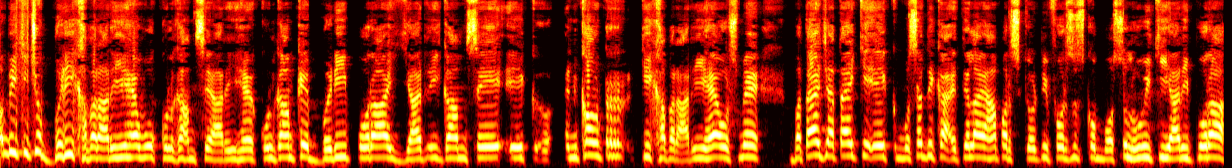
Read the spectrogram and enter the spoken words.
अभी की जो बड़ी खबर आ रही है, वो कुलगाम से आ रही है। कुलगाम के बड़ी पोरा यारी गाँव से एक एनकाउंटर की खबर आ रही है। उसमें बताया जाता है कि एक मुसद का इतला यहाँ पर सिक्योरिटी फोर्सेस को मौसू हुई कि यारीपोरा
